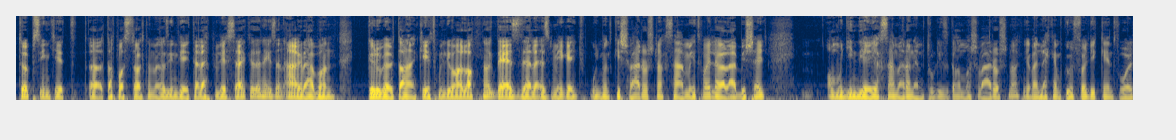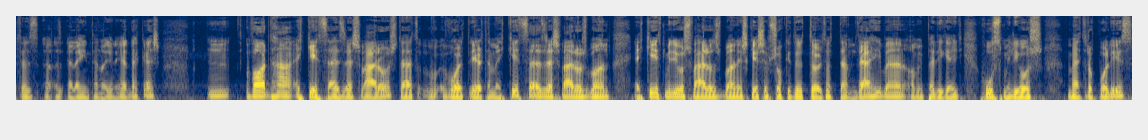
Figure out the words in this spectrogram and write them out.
több szintjét tapasztaltam meg az indiai település szerkezetnek, hiszen Ágrában körülbelül talán két millióan laknak, de ezzel ez még egy úgymond kisvárosnak számít, vagy legalábbis egy amúgy indiaiak számára nem túl izgalmas városnak. Nyilván nekem külföldiként volt ez az eleinte nagyon érdekes. Mm, Vardha egy 200 ezres város, tehát volt, éltem egy 200 ezres városban, egy kétmilliós városban, és később sok időt töltöttem Delhiben, ami pedig egy 20 milliós metropolis,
